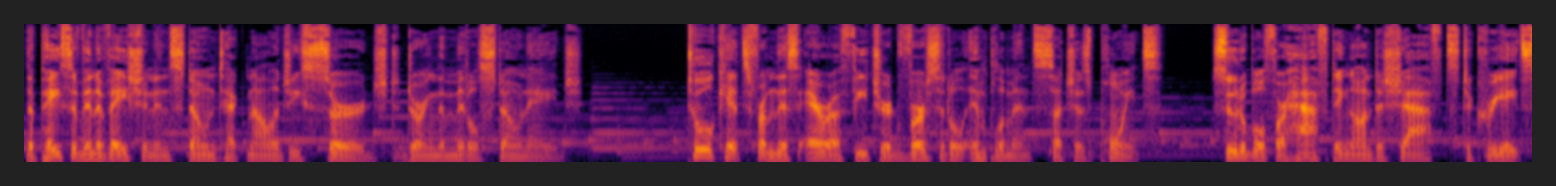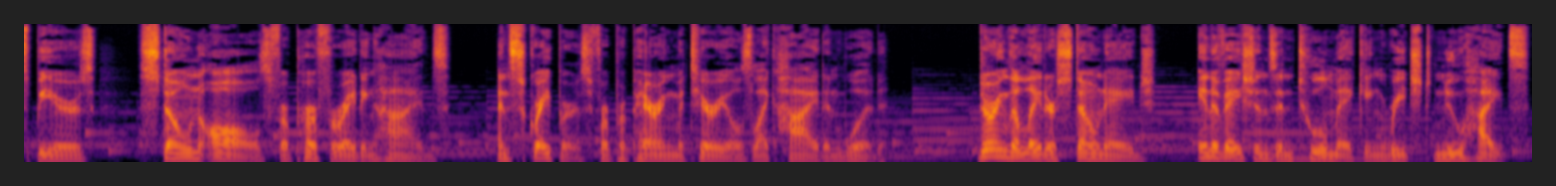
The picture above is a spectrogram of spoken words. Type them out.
the pace of innovation in stone technology surged during the Middle Stone Age. Toolkits from this era featured versatile implements such as points, suitable for hafting onto shafts to create spears, stone awls for perforating hides, and scrapers for preparing materials like hide and wood. During the later Stone Age, innovations in toolmaking reached new heights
